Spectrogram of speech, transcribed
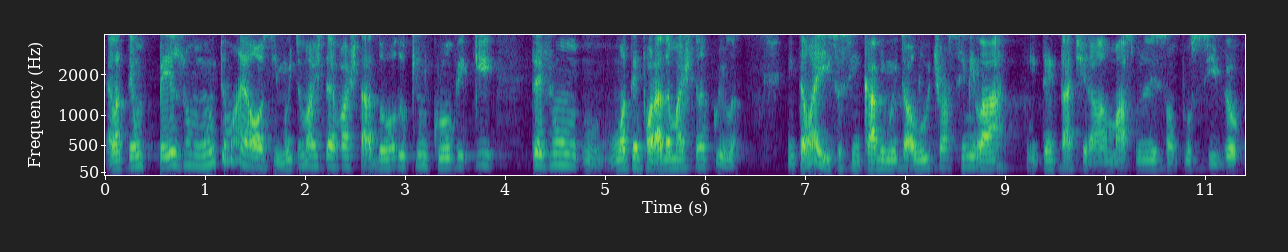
ela tem um peso muito maior, assim, muito mais devastador do que um clube que teve um, uma temporada mais tranquila. Então é isso, assim, cabe muito ao Lúcio assimilar e tentar tirar a máxima lição possível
